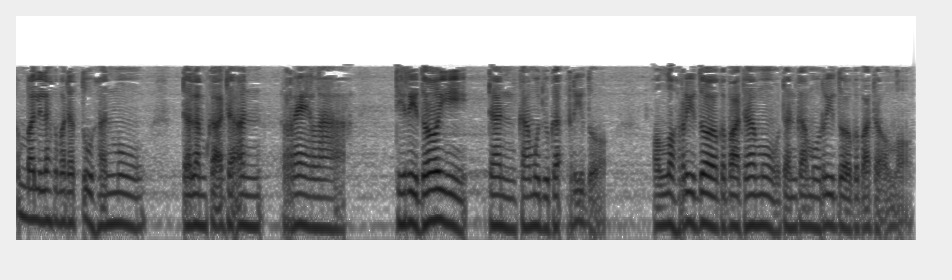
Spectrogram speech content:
Kembalilah kepada Tuhanmu dalam keadaan rela, diridhoi dan kamu juga ridho. Allah ridho kepadamu dan kamu ridho kepada Allah.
